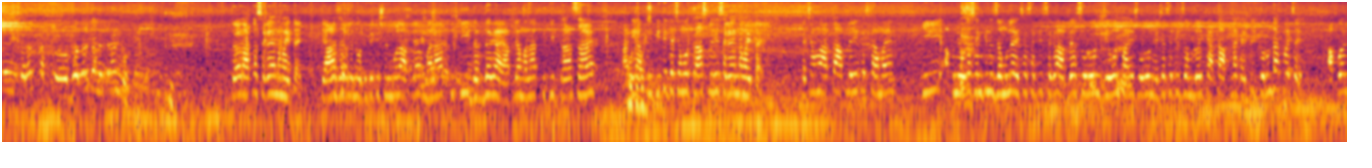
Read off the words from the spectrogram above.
प्रवीण करण प्रास्त- बोललं त्यानंतर बोलतो. तर आपल्या सगळ्यांना माहीत आहे की आज आपल्या नोटिफिकेशनमुळे आपल्या मनात किती दगदग आहे आपल्या मनात किती त्रास आहे आणि आपण किती त्याच्यामुळे त्रास हे सगळ्यांना माहीत आहे. त्याच्यामुळे आता आपलं एकच काम आहे की आपण एवढ्या संख्येने जमलो याच्यासाठी सगळं अभ्यास सोडून जेवण पाणी सोडून ह्याच्यासाठी जमलोय की आता आपल्याला काहीतरी करून दाखवायचं आहे. आपण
